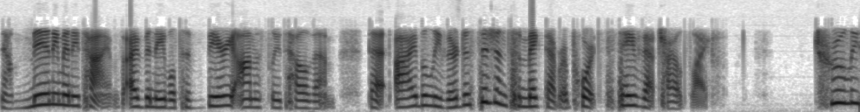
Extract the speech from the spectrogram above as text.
Now, many, many times I've been able to very honestly tell them that I believe their decision to make that report saved that child's life. Truly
